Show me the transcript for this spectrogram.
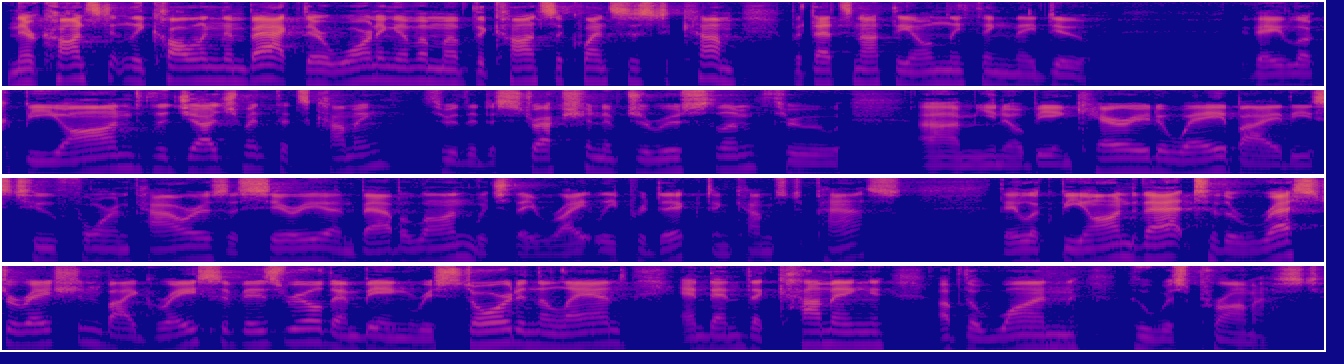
And they're constantly calling them back. They're warning of them of the consequences to come, but that's not the only thing they do. They look beyond the judgment that's coming through the destruction of Jerusalem, through um, you know being carried away by these two foreign powers, Assyria and Babylon, which they rightly predict and comes to pass. They look beyond that to the restoration by grace of Israel, them being restored in the land, and then the coming of the one who was promised.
